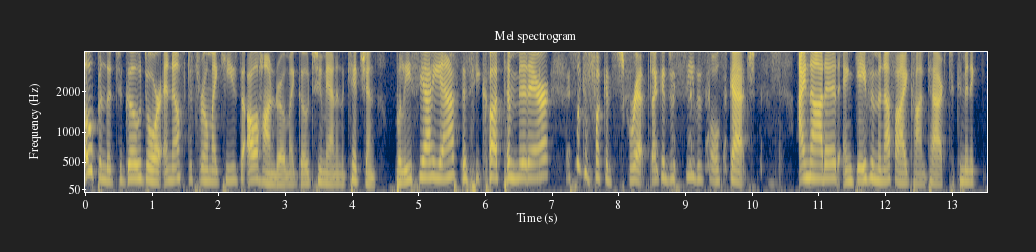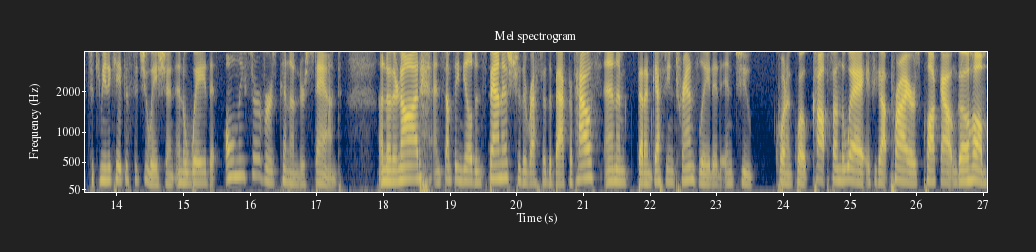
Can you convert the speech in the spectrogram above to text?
opened the to go door enough to throw my keys to Alejandro, my go to man in the kitchen. Policia, he asked as he caught them midair. It's like a fucking script. I could just see this whole sketch. I nodded and gave him enough eye contact to, communi- to communicate the situation in a way that only servers can understand. Another nod and something yelled in Spanish to the rest of the back of house, and I'm, that I'm guessing translated into quote unquote cops on the way. If you got priors, clock out and go home.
